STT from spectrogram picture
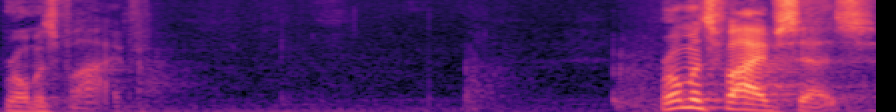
Romans 5. Romans 5 says,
